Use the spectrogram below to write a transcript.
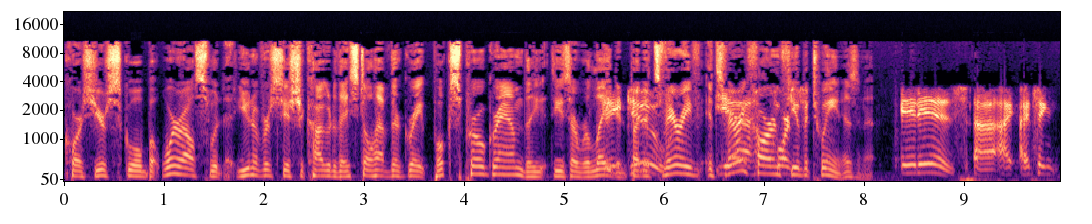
course, your school, but where else would University of Chicago? Do they still have their great books program? The, these are related, but it's very it's yeah, very far and few between, isn't it? It is. Uh, I, I think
